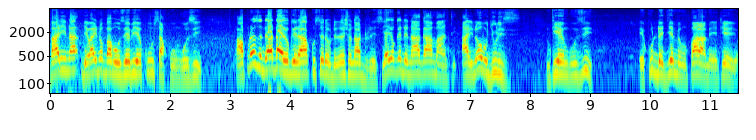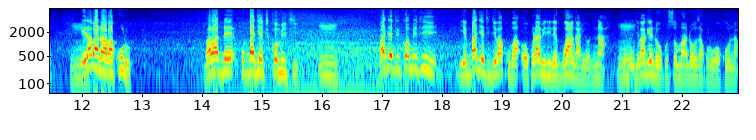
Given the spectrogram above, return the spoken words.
Balina bye balina obabuuza ebyekuusa ku ngozi. Ah, pulezidenti adde ayogera ku state of the nation address yayogedde n'agamba nti alina obujulizi nti enguzi ekudde ejjembe mu paalamenti eyo. Era bano abakulu babadde ku budget committee. Budget committee ye budget gye bakuba okulabirira eggwanga lyonna eno gye bagenda okusoma ndowooza ku lwokuna.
